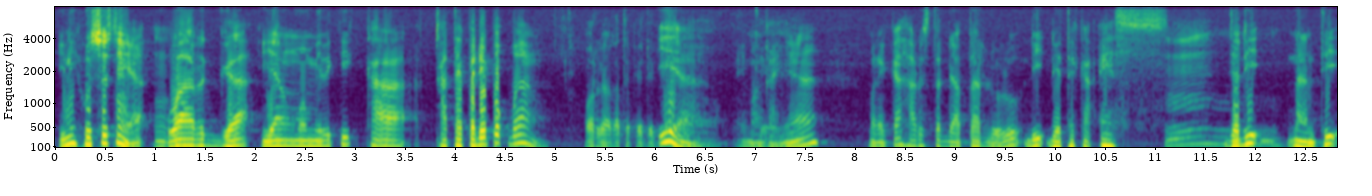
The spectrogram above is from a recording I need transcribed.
ini khususnya ya warga yang memiliki K- KTP Depok, Bang. Warga KTP Depok. Iya, makanya mereka harus terdaftar dulu di DTKS. Hmm. Jadi nanti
